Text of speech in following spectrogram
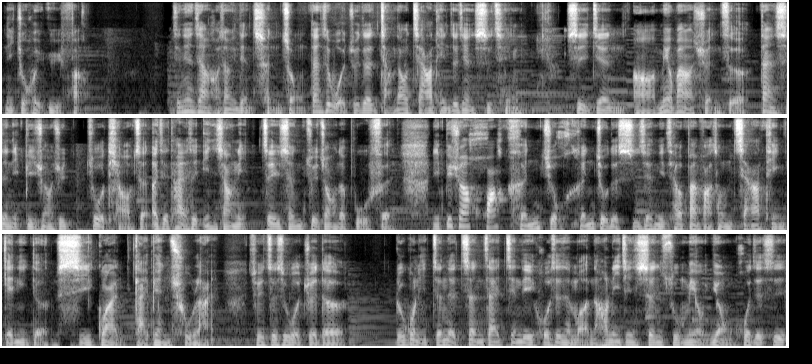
你就会预防。今天这样好像有点沉重，但是我觉得讲到家庭这件事情是一件啊、没有办法选择，但是你必须要去做调整，而且它也是影响你这一生最重要的部分。你必须要花很久很久的时间，你才有办法从家庭给你的习惯改变出来。所以这是我觉得，如果你真的正在经历或是什么，然后你已经申诉没有用，或者是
